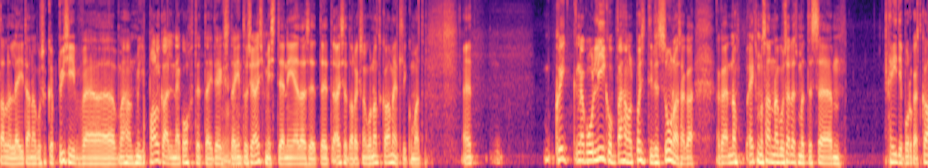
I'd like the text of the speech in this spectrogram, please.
talle leida nagu sihuke püsiv, vähemalt mingi palgaline koht, et ta ei teeks mm seda entusiasmist ja nii edasi, et, et asjad oleks nagu natuke ametlikumad. et kõik nagu liigub vähemalt positiivses suunas, aga, aga noh, eks ma saan nagu selles mõttes äh, Heidi Purgat ka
